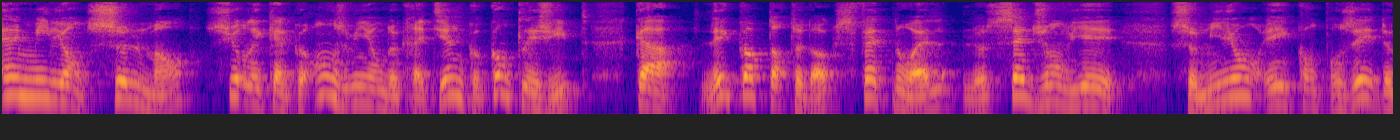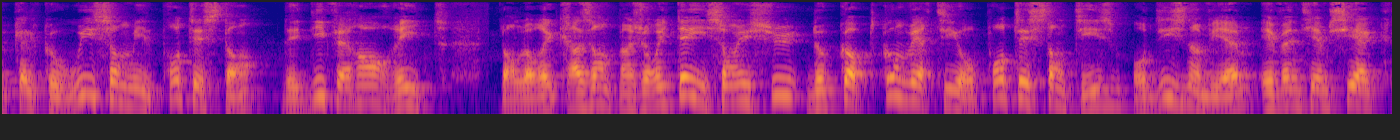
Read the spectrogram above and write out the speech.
un million seulement sur les quelques 11 millions de chrétiens que compte l'Égypte, car les coptes orthodoxes fêtent Noël le 7 janvier. Ce million est composé de quelques 800 000 protestants des différents rites. Dans leur écrasante majorité, ils sont issus de coptes convertis au protestantisme au 19e et 20e siècle.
